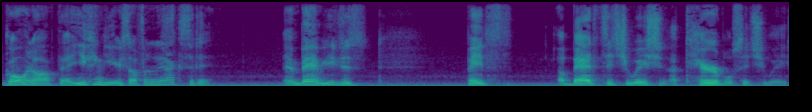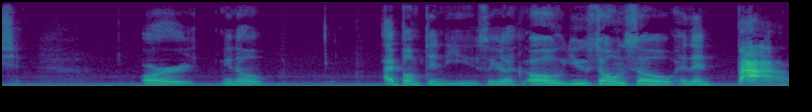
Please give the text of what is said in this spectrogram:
going off that, you can get yourself in an accident, and bam, you just made a bad situation a terrible situation. Or, you know, I bumped into you. So you're like, oh, you so and so, and then, bah,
